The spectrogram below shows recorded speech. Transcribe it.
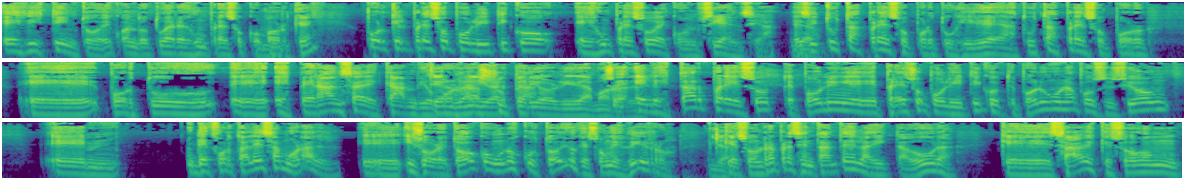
es distinto de cuando tú eres un preso común. ¿Por qué? Porque el preso político es un preso de conciencia. Es decir, tú estás preso por tus ideas, tú estás preso por eh, por tu eh, esperanza de cambio, por la una libertad. superioridad O sea, moral. el estar preso te ponen eh, preso político, te pone en una posición eh, de fortaleza moral eh, y sobre todo con unos custodios que son esbirros, que son representantes de la dictadura, que sabes que son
